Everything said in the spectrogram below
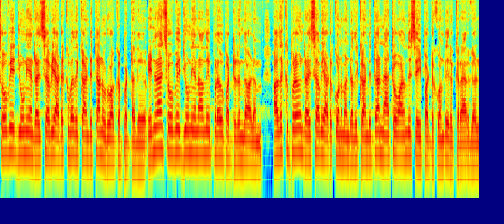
சோவியத் யூனியன் ரஷ்யாவை அடக்குவதற்காண்டு தான் உருவாக்கப்பட்டது. என்னதான் சோவியத் யூனியனானது பிளவுபட்டிருந்தாலும் அதற்கு பிறகு ரஷ்யாவை அடக்கணும் என்றதுக்காண்டு தான் நாட்டோவானது செய்யப்பட்டு கொண்டு இருக்கிறார்கள்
